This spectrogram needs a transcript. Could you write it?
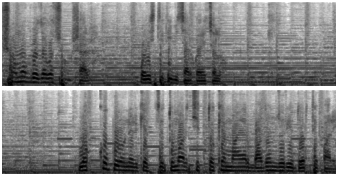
সমগ্র জগৎ সংসার, পরিস্থিতি বিচার করে চলো। লক্ষ্য পূরণের ক্ষেত্রে তোমার চিত্তকে মায়ার বাঁধন জড়িয়ে ধরতে পারে।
